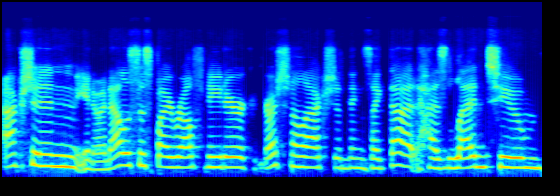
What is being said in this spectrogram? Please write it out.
action, you know, analysis by Ralph Nader, congressional action, things like that has led to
